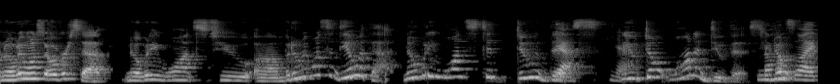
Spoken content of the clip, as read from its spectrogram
nobody wants to overstep nobody wants to um but nobody wants to deal with that nobody wants to do this Yeah. you don't want to do this No you one's don't like,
